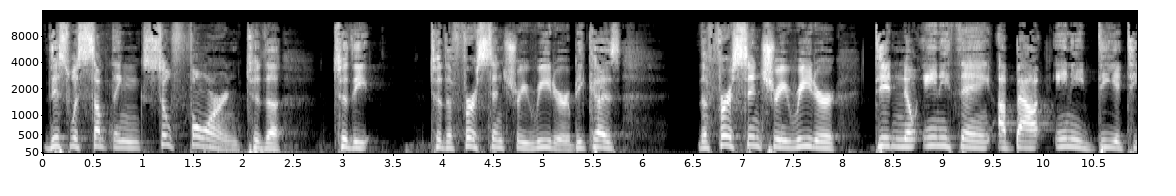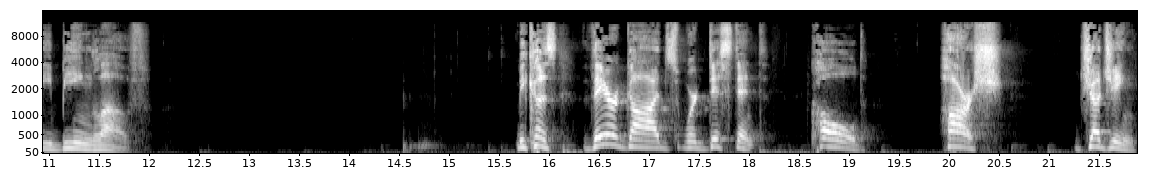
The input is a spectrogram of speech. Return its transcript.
this was something so foreign to the to the to the first century reader because the first century reader didn't know anything about any deity being love. Because their gods were distant, cold, harsh, judging.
